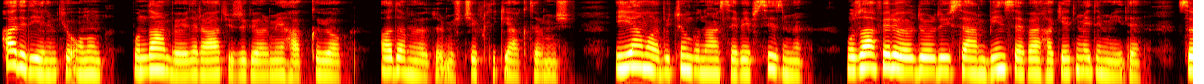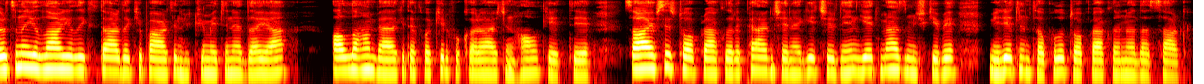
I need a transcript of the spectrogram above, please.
Hadi diyelim ki onun bundan böyle rahat yüzü görmeye hakkı yok. Adam öldürmüş, çiftlik yaktırmış. İyi ama bütün bunlar sebepsiz mi? Muzaffer'i öldürdüysen bin sefer hak etmedi miydi? Sırtını yıllar yıl iktidardaki partinin hükümetine daya, Allah'ın belki de fakir fukara için halk ettiği, sahipsiz toprakları pençene geçirdiğin yetmezmiş gibi milletin tapulu topraklarına da sark.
